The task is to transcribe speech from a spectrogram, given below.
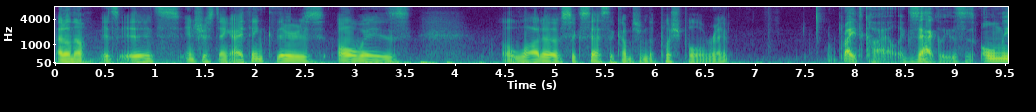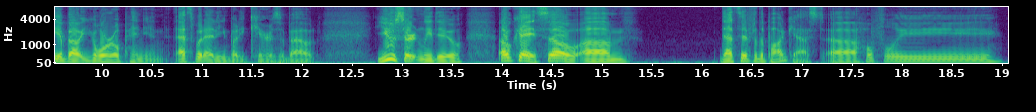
I don't know. It's it's interesting. I think there's always a lot of success that comes from the push pull, right? Right, Kyle. Exactly. This is only about your opinion. That's what anybody cares about. You certainly do. Okay, so um, that's it for the podcast. Uh, hopefully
